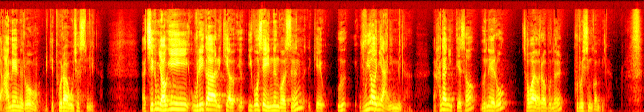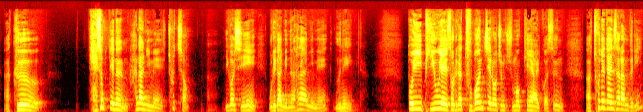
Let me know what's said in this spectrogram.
아멘으로 이렇게 돌아오셨습니까? 아, 지금 여기 우리가 이렇게 이곳에 있는 것은 이렇게 우연이 아닙니다. 하나님께서 은혜로 저와 여러분을 부르신 겁니다. 아, 그 계속되는 하나님의 초청, 아, 이것이 우리가 믿는 하나님의 은혜입니다. 또 이 비유에서 우리가 두 번째로 좀 주목해야 할 것은 아, 초대된 사람들이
